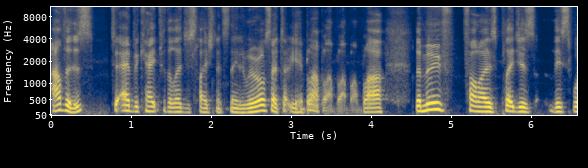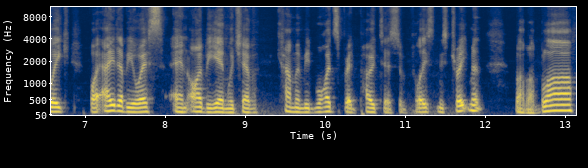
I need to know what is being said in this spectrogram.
others to advocate for the legislation that's needed. We're also, t- yeah, blah, blah, blah, blah, blah. The move follows pledges this week by AWS and IBM, which have come amid widespread protests of police mistreatment, blah, blah, blah.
